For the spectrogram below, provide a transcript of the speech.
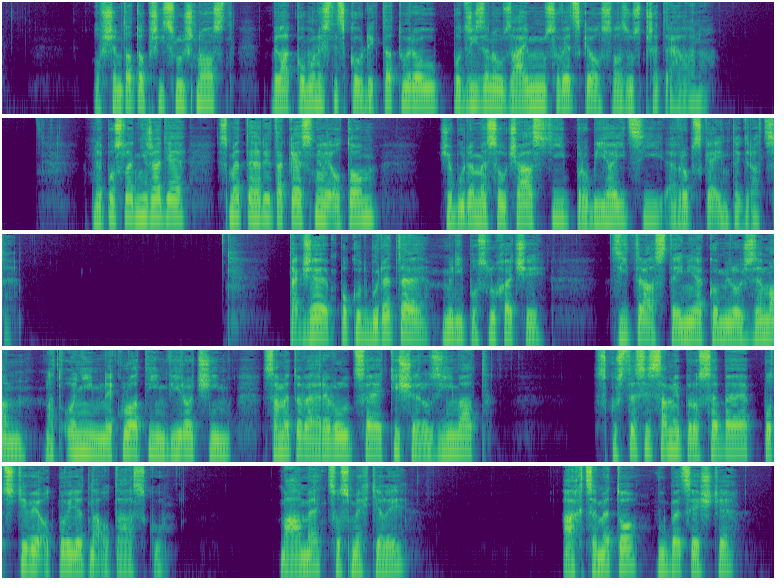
Ovšem tato příslušnost byla komunistickou diktaturou podřízenou zájmům Sovětského svazu zpřetrhána. V neposlední řadě jsme tehdy také snili o tom, že budeme součástí probíhající evropské integrace. Takže pokud budete, milí posluchači, zítra stejně jako Miloš Zeman nad oním nekulatým výročím sametové revoluce tiše rozjímat, zkuste si sami pro sebe poctivě odpovědět na otázku. Máme, co jsme chtěli? A chceme to vůbec ještě?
